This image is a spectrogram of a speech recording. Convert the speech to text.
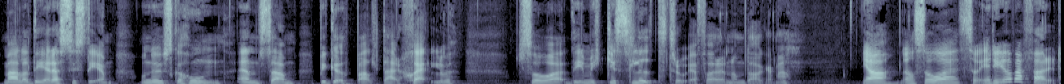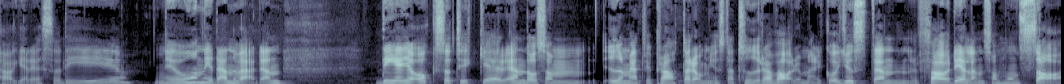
med alla deras system. Och nu ska hon ensam bygga upp allt det här själv. Så det är mycket slit tror jag för henne om dagarna. Ja, och så, så är det ju att vara företagare. Så det är, ju hon i den världen. Det jag också tycker ändå som, i och med att vi pratar om just att hyra varumärke och just den fördelen som hon sa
